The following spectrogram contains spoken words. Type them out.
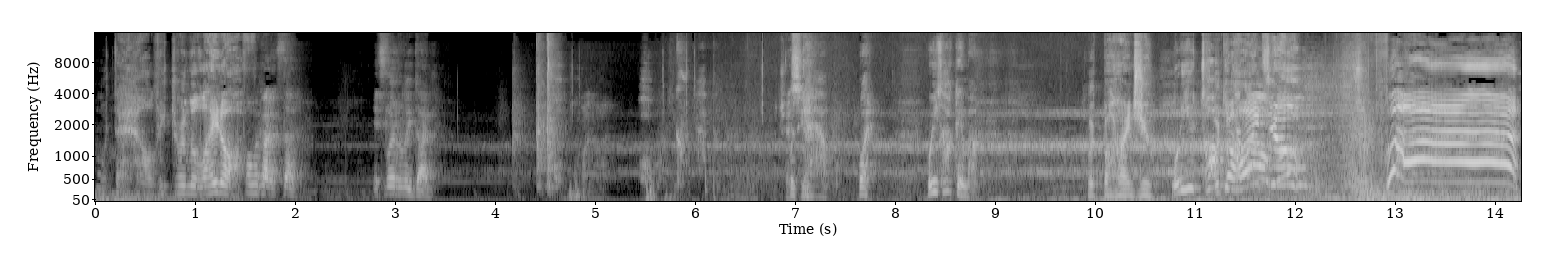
What the hell? He turned the light off. Oh my god, it's done. It's literally done. Oh my god. Holy crap. What Jesse, the hell? What? What are you talking about? Look behind you. What are you talking about? Look behind about? you! Ah!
